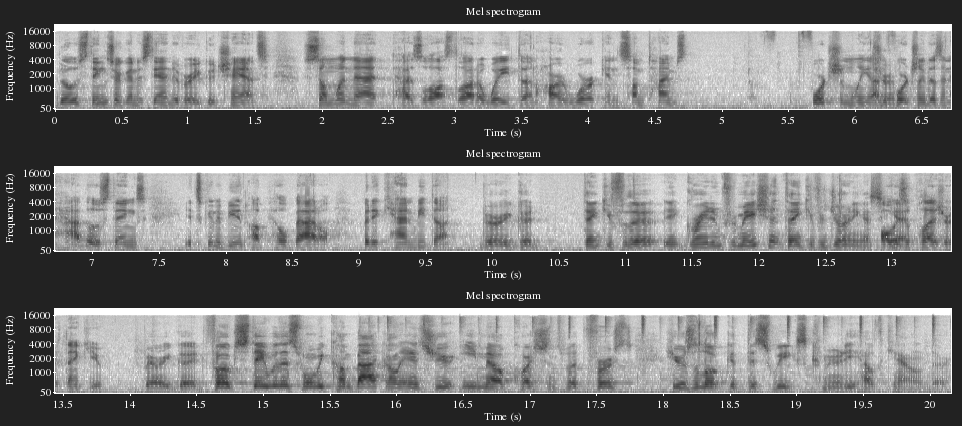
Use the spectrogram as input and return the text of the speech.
those things are going to stand a very good chance. Someone that has lost a lot of weight, done hard work, and sometimes fortunately, sure. unfortunately doesn't have those things, it's going to be an uphill battle, but it can be done. Very good. Thank you for the eh, great information. Thank you for joining us. Always again. a pleasure. Thank you. Very good. Folks, stay with us. When we come back, I'll answer your email questions. But first, here's a look at this week's Community Health Calendar.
